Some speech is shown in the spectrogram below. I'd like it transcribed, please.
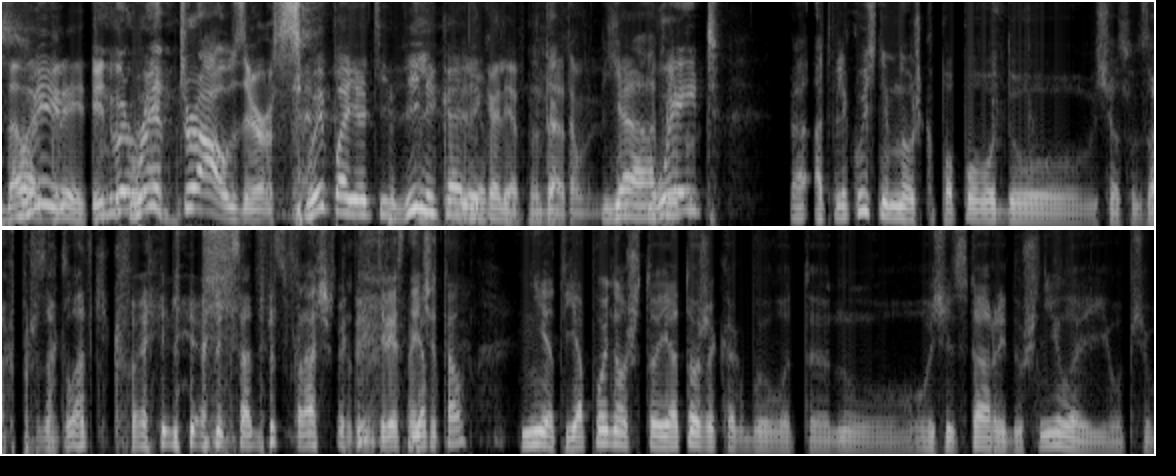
Давай, Грейт. In the red trousers. Вы поете великолепно. Великолепно, да. Я отвлек- Wait. А, Отвлекусь немножко по поводу... Сейчас вот про закладки говорили, Александр спрашивает. Что-то интересное Я- читал? Нет, я понял, что я тоже как бы вот, э, ну, очень старый душнило, и, в общем...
